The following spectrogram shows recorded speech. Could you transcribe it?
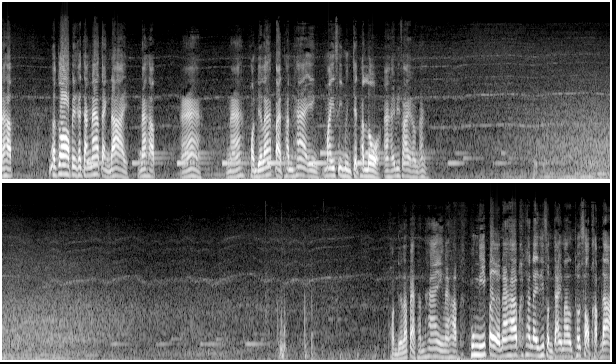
นะครับ แล้วก็เป็นกระจังหน้าแต่งได้นะครับอ่านะผ่อนเดือนละ8,500 เอง ไม่ 47,000 โลอะให้พี่ฝ้ายเขานั่ง ผ่อนเดือนละ 8,500เองนะครับ พรุ่งนี้เปิดนะครับท่านใดที่สนใจมาทดสอบขับได้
